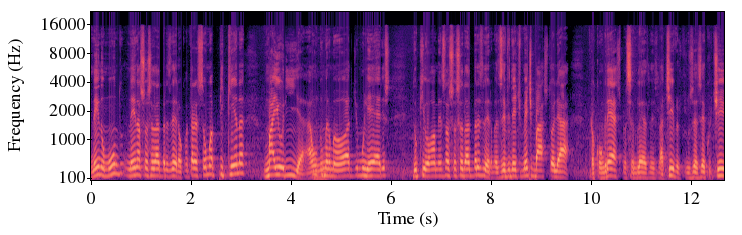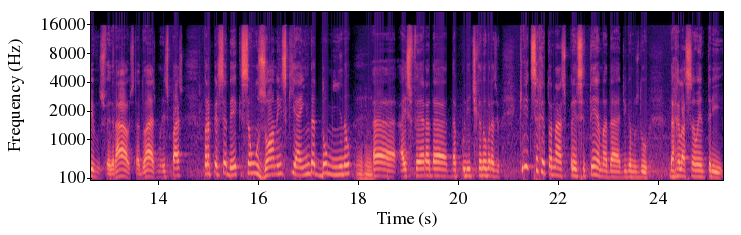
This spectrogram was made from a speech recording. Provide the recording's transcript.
nem no mundo, nem na sociedade brasileira. Ao contrário, são uma pequena maioria. Há um uhum. número maior de mulheres do que homens na sociedade brasileira. Mas, evidentemente, basta olhar para o Congresso, para as Assembleias Legislativas, para os executivos, federal, estaduais, municipais, para perceber que são os homens que ainda dominam uhum. uh, a esfera da, da, política no Brasil. Queria que você retornasse para esse tema da, digamos, do, da relação entre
